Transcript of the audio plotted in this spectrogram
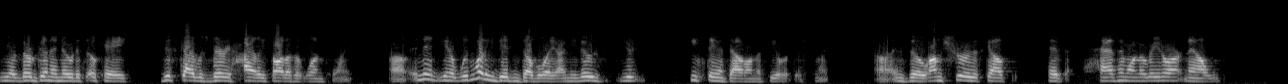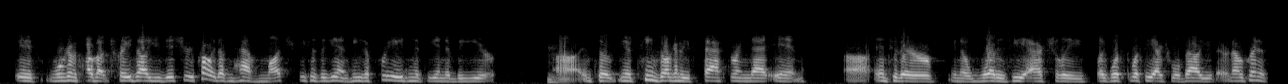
You know, they're going to notice, okay, this guy was very highly thought of at one point. Uh, and then, you know, with what he did in Double A, I mean, those you, he stands out on the field at this point. Uh, and so I'm sure the scouts have have him on the radar. Now, if we're going to talk about trade value this year, he probably doesn't have much because again, he's a free agent at the end of the year, hmm. uh, and so you know teams are going to be factoring that in uh, into their, you know, what is he actually like? What's what's the actual value there? Now, granted,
